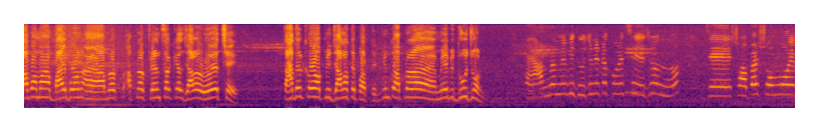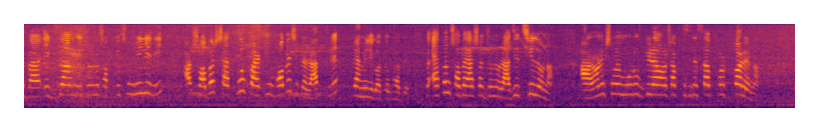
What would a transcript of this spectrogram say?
বাবা মা ভাই বোন আমরা আপনার ফ্রেন্ড সার্কেল যারা রয়েছে তাদেরকেও আপনি জানাতে পারতেন। কিন্তু আপনারা মেবি দুজন। হ্যাঁ আমরা মেবি দুজন এটা করেছি এজন্য যে সবার সময় বা এক্সাম এই জন্য সব কিছু মিলেনি আর সবার সাথেও পার্টি হবে সেটা রাত্রে ফ্যামিলিগতভাবে তো এখন সবাই আসার জন্য রাজি ছিল না। আর অনেক সময় মুরব্বীরা সব কিছুতে সাপোর্ট করে না। তো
